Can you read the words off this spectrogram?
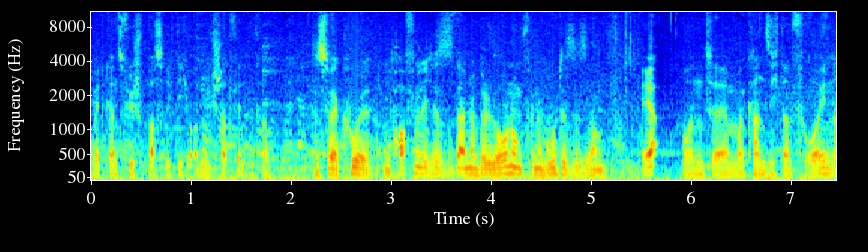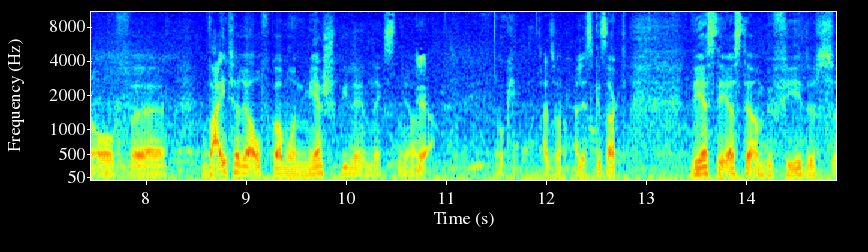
mit ganz viel Spaß richtig ordentlich stattfinden kann. Das wäre cool. Und hoffentlich ist es dann eine Belohnung für eine gute Saison. Ja. Und äh, man kann sich dann freuen auf äh, weitere Aufgaben und mehr Spiele im nächsten Jahr. Ja. Okay, also alles gesagt. Wer ist der Erste am Buffet? Das äh,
